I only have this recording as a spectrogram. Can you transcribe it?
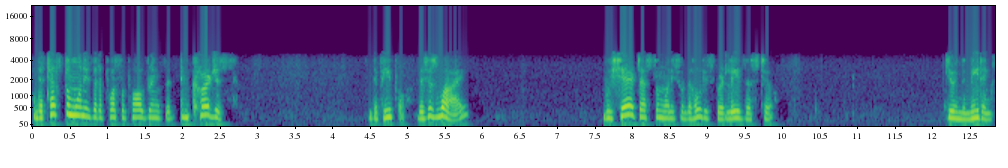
And the testimonies that Apostle Paul brings that encourages the people. This is why we share testimonies when the Holy Spirit leads us to during the meetings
